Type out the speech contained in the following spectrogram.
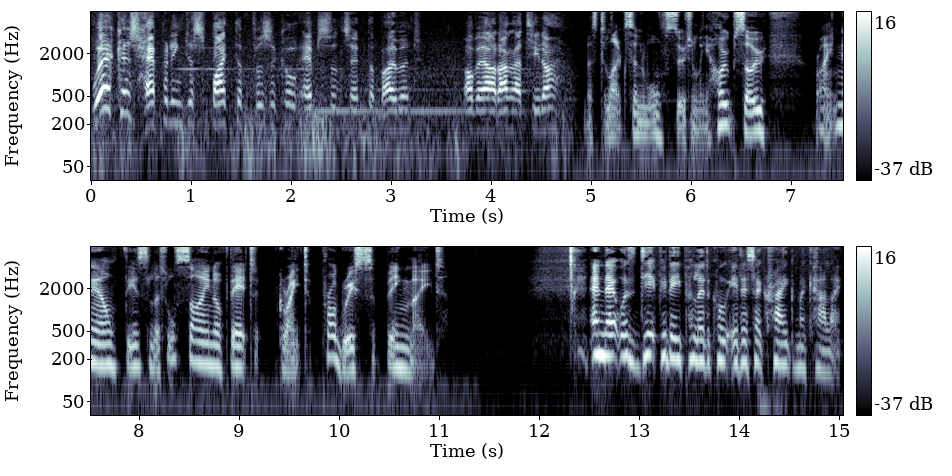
Work is happening despite the physical absence at the moment of our rangatira. Mr Luxon will certainly hope so. Right now, there's little sign of that great progress being made. And that was Deputy Political Editor Craig McCulloch.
